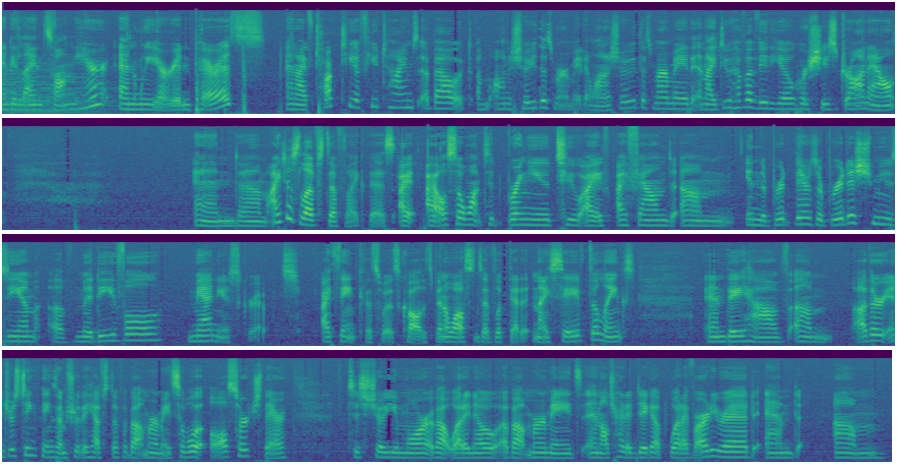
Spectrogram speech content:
Dandilion Song here, and we are in Paris. And I've talked to you a few times about, um, I want to show you this mermaid, I want to show you this mermaid, and I do have a video where she's drawn out. And um, I just love stuff like this. I, I also want to bring you to, I, I found um, in the, Brit there's a British Museum of Medieval Manuscript. I think that's what it's called. It's been a while since I've looked at it, and I saved the links and they have um, other interesting things. I'm sure they have stuff about mermaids. So we'll, I'll search there to show you more about what I know about mermaids, and I'll try to dig up what I've already read, and um,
